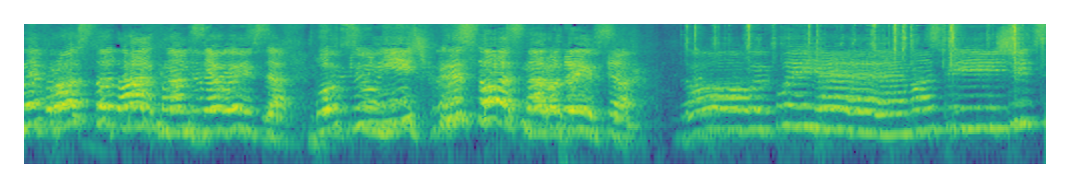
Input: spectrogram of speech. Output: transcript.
не просто так нам з'явився, бо в цю ніч Христос народився. До Вифлеєма спішіть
